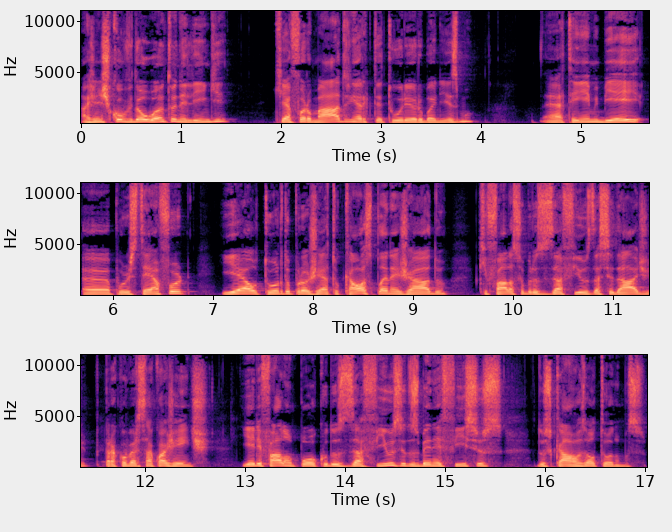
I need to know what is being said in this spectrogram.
A gente convidou o Anthony Ling, que é formado em arquitetura e urbanismo, é, tem MBA uh, é, por Stanford e é autor do projeto Caos Planejado, que fala sobre os desafios da cidade, para conversar com a gente. E ele fala um pouco dos desafios e dos benefícios dos carros autônomos.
